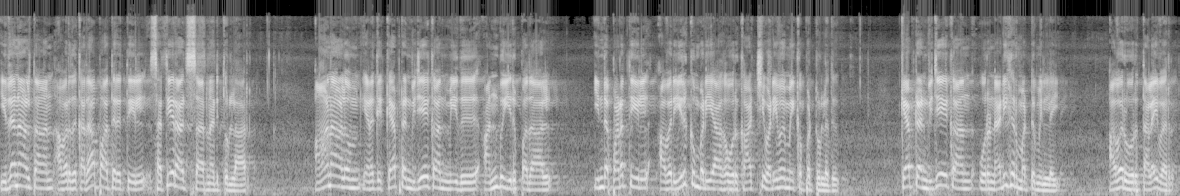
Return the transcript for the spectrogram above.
இதனால் தான் அவரது கதாபாத்திரத்தில் சத்யராஜ் சார் நடித்துள்ளார். ஆனாலும் எனக்கு கேப்டன் விஜயகாந்த் மீது அன்பு இருப்பதால் இந்த படத்தில் அவர் இருக்கும்படியாக ஒரு காட்சி வடிவமைக்கப்பட்டுள்ளது. கேப்டன் விஜயகாந்த் ஒரு நடிகர் மட்டுமில்லை அவர் ஒரு தலைவர்.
